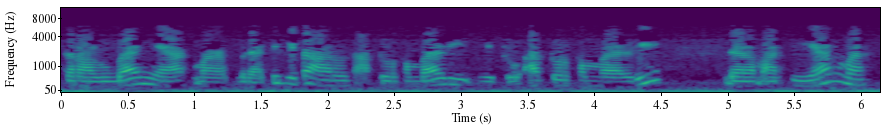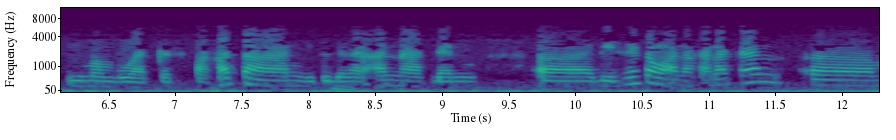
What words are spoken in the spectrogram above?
terlalu banyak, berarti kita harus atur kembali gitu. Atur kembali dalam artian masih membuat kesepakatan gitu dengan anak dan uh, biasanya kalau anak-anak kan um,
